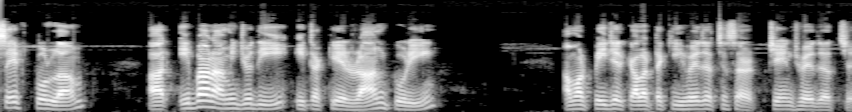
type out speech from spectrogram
সেভ করলাম। আর এবার আমি যদি এটাকে রান করি, আমার পেজের কালারটা কি হয়ে যাচ্ছে স্যার চেঞ্জ হয়ে যাচ্ছে।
